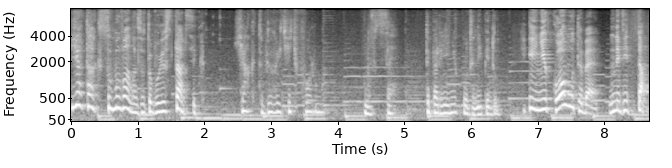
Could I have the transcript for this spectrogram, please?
Я так сумувала за тобою, Стасік. Як тобі личить форма? Ну все, тепер я нікуди не піду. І нікому тебе не віддам.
